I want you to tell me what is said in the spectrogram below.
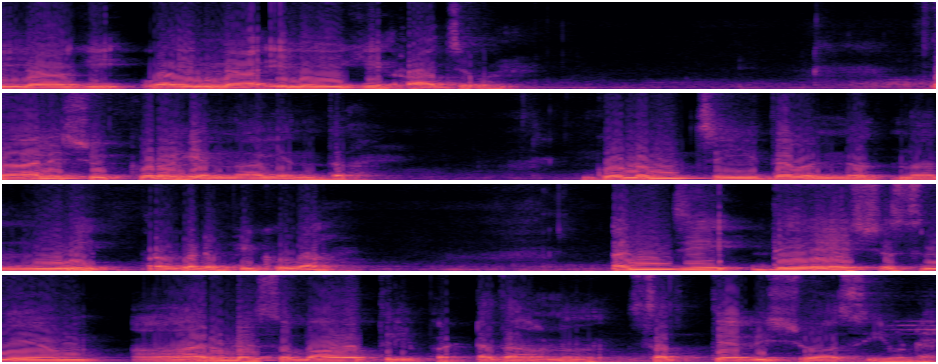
ഇല്ലാഹി വൈന്ന ഇലൈഹി റാജുവൻ നാല് ശുക്ർ എന്നാൽ എന്ത്? ഗുണം ചെയ്തവന് നന്ദി പ്രകടിപ്പിക്കുക. അഞ്ച് ദേശസ്നേഹം ആരുടെ സ്വഭാവത്തിൽപ്പെട്ടതാണ് സത്യവിശ്വാസിയുടെ?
